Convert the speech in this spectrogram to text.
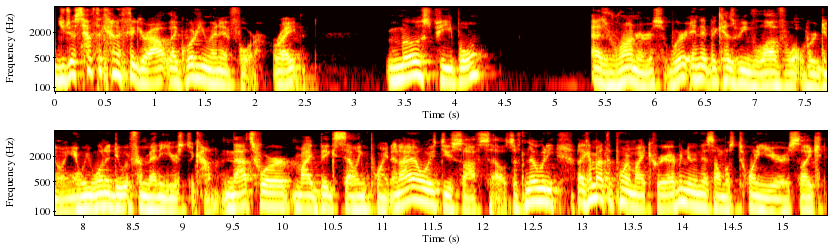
you just have to kind of figure out like what are you in it for, right? Most people as runners, we're in it because we love what we're doing and we want to do it for many years to come. And that's where my big selling point. And I always do soft sells. If nobody, like I'm at the point in my career, I've been doing this almost 20 years. Like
